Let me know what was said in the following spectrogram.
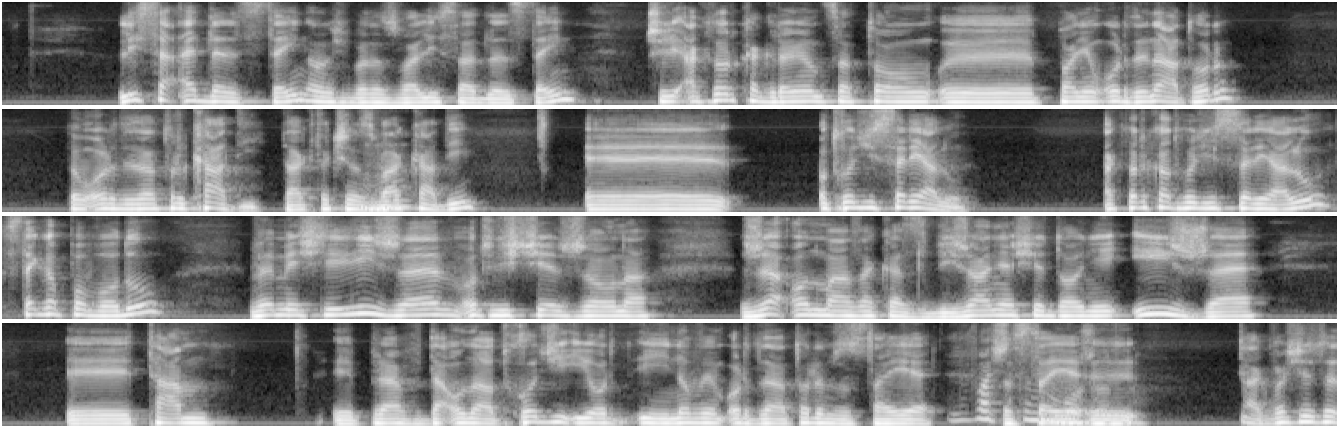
Lisa Edelstein, ona się chyba nazywa Lisa Edelstein, czyli aktorka grająca tą y, panią ordynator, tą ordynator Cady, tak, tak się nazywa, Mhm. Cady, y, odchodzi z serialu. Aktorka odchodzi z serialu, z tego powodu wymyślili, że oczywiście, że ona, że on ma zakaz zbliżania się do niej i że y, tam, y, prawda, ona odchodzi i, or, i nowym ordynatorem zostaje, właśnie zostaje, y, tak, właśnie to,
